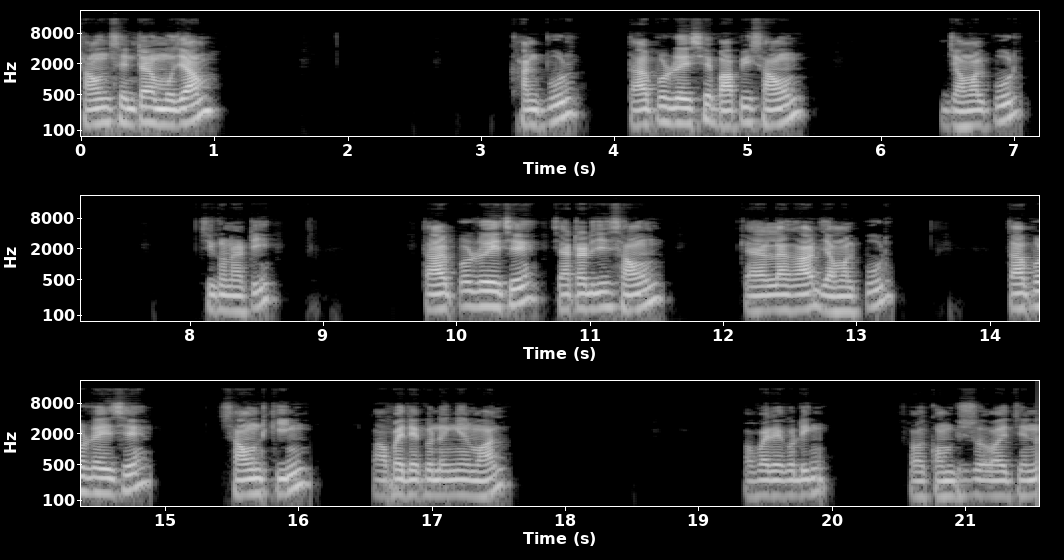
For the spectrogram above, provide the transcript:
সাউন্ড সেন্টার মোজাম খানপুর তারপর রয়েছে বাপি সাউন্ড জামালপুর চিকনাটি তারপর রয়েছে চ্যাটার্জি সাউন্ড কেরালাঘাট জামালপুর তারপর রয়েছে সাউন্ড কিং পাপাই রেকর্ডিংয়ের মাল। পাপাই রেকর্ডিং সবাই কম বেশি সবাই চেন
